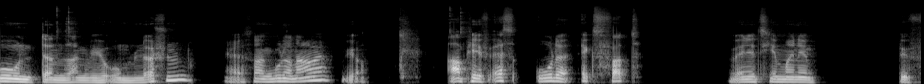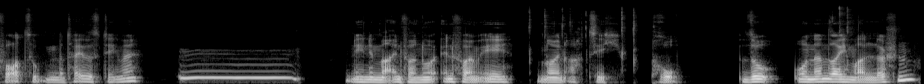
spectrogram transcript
Und dann sagen wir um löschen. Ja, das war ein guter Name. Ja. APFS oder exFAT wären jetzt hier meine bevorzugten Dateisysteme. Ich nehme einfach nur NVMe 89 Pro. So, und dann sage ich mal löschen.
